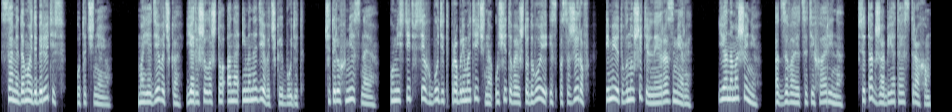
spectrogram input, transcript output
«Сами домой доберетесь? уточняю. Моя девочка, я решила, что она именно девочкой будет. Четырехместная. Уместить всех будет проблематично, учитывая, что двое из пассажиров имеют внушительные размеры. «Я на машине», — отзывается тихо Арина, все так же объятая страхом.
